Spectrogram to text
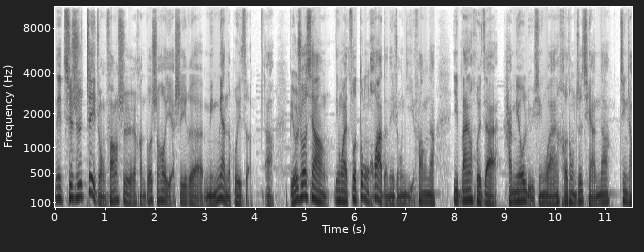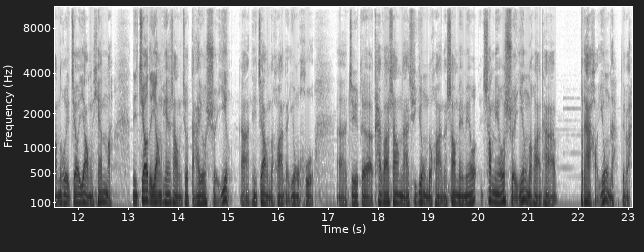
那其实这种方式很多时候也是一个明面的规则啊，比如说像另外做动画的那种乙方呢，一般会在还没有履行完合同之前呢，经常都会交样片嘛。你交的样片上就打有水印啊，你这样的话呢，用户，呃，这个开发商拿去用的话呢，上面没有上面有水印的话，它不太好用的，对吧？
